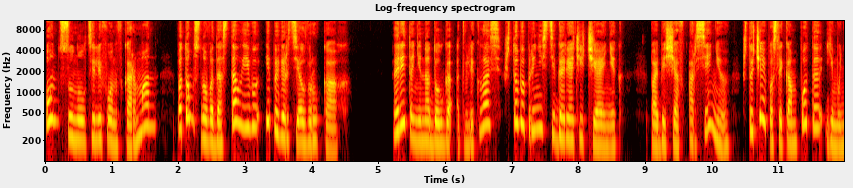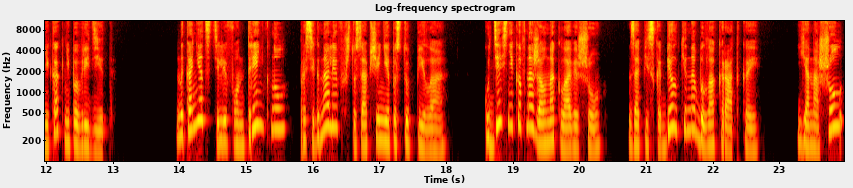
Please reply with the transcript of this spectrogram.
Он сунул телефон в карман, потом снова достал его и повертел в руках. Рита ненадолго отвлеклась, чтобы принести горячий чайник, пообещав Арсению, что чай после компота ему никак не повредит. Наконец телефон тренькнул, просигналив, что сообщение поступило. Кудесников нажал на клавишу. Записка Белкина была краткой я нашел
